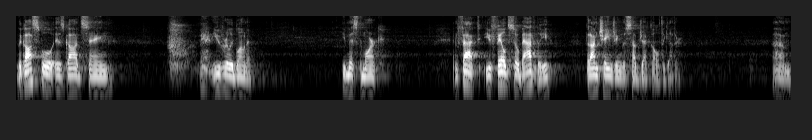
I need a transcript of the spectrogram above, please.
The gospel is God saying, Man, you've really blown it. You missed the mark. In fact, you failed so badly that I'm changing the subject altogether. Um,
